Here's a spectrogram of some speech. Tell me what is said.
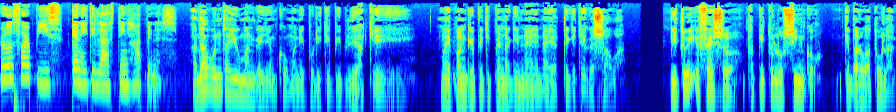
Rule for Peace, can iti lasting happiness. Adawon tayo man gayem ko manipod iti Biblia ti may panggap iti penaginayan ayat ti iti agasawa. Dito'y Efeso, Kapitulo 5, ti baro atulag.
